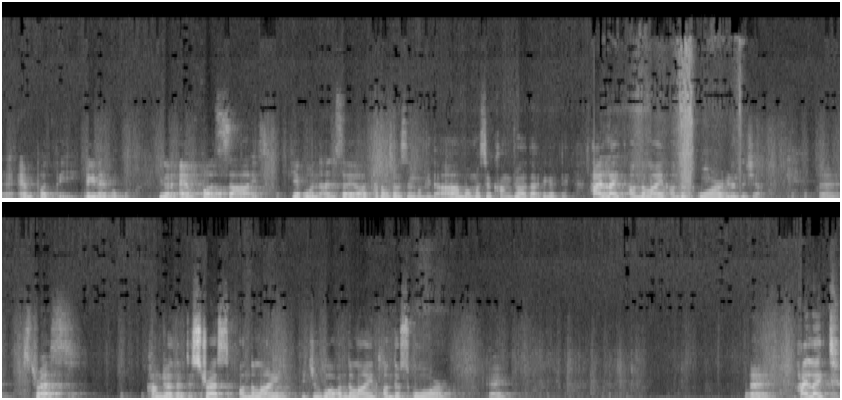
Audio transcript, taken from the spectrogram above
예, empathy 이렇게 되는 거고. 이건 emphasize. 뒤에 on 안 써요. 타동사로 쓰는 겁니다. 뭐뭇을 강조하다 이렇게 할 때. highlight, underline, underscore 이런 뜻이야. 예, stress 강조하다 할 때 stress, underline, 밑줄거 underline, underscore, okay? 네, highlight,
